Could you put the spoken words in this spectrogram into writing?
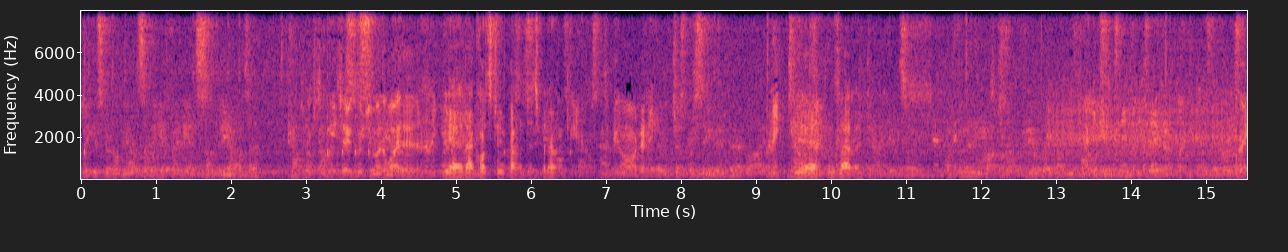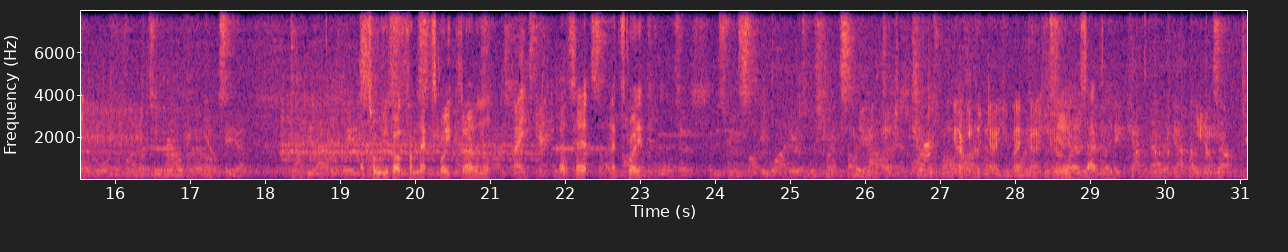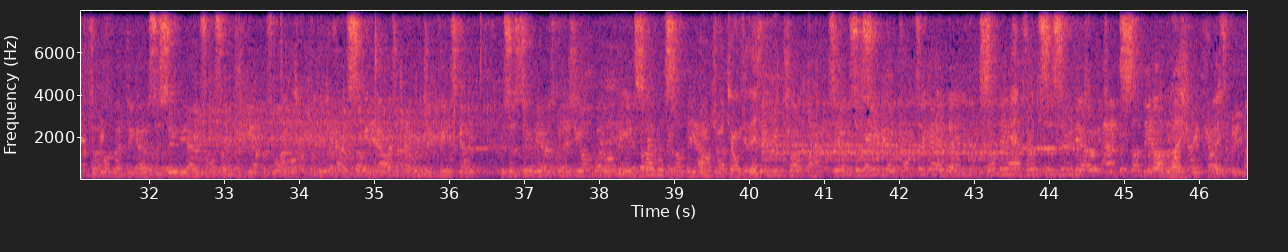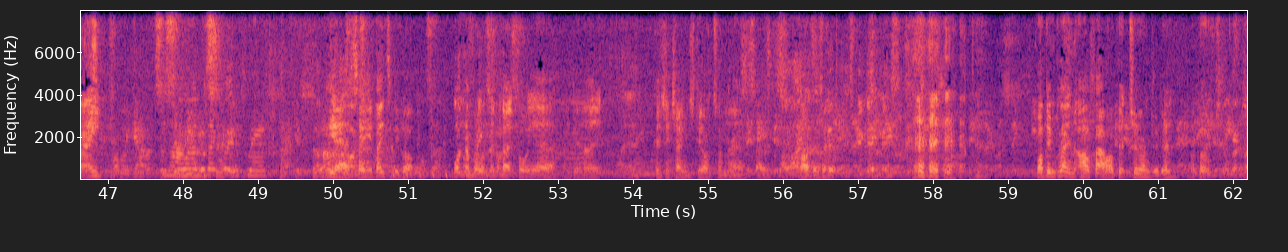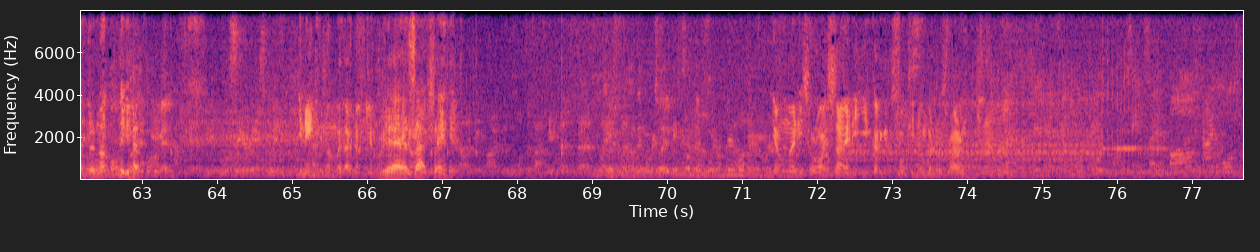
Biggest bit on the outside of Yefeni and Sunday Arter. Coming up took you behind two quid straight away there, then, isn't it? Yeah, that costs two pound just for that. You know, it's a bit hard, isn't it? Just preceded there by Isn't it? Yeah, exactly. So a fairly bunched up field there, maybe five or six left between them as they race two and a half furlongs here. Dandy Loud on the That's inside. all you got from next week, though, isn't it? Hey. That's it. Next week. Who swings slightly wider into the straight Sunday Arter. You have your good days, your bad days. Yeah, exactly. Now the gap opens up. Furlong left to go. Sussudio's also picking up as well. Here comes Sunday Arter and Richard Kingscote. The Sussudio's finishing off well on the inside, but Sunday Arter told you is this. in control perhaps here. Sussudio comes again. Sunday Arter and Sussudio and Sunday Arter and Shane Cosley. Hey? From a gallant Sussudio in second. Red. Back in third. Yeah, so you basically got what number was it? 34, yeah, 108. Because you changed the odds on there, so oh, there's a hit. It's a good game. Well, I've been playing half hour. I put 200 in. I put 100 yeah, You need your number though, don't you? Really? yeah, You know what I'm exactly. saying? No more bets, You know what I mean? It's all right saying it, you've got to get the fucking number as well. You know what I mean?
